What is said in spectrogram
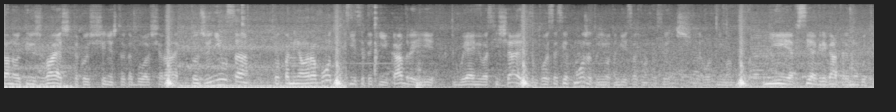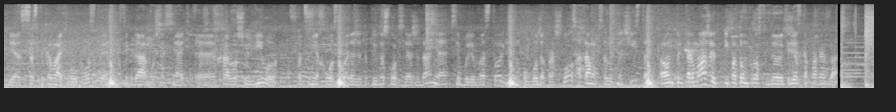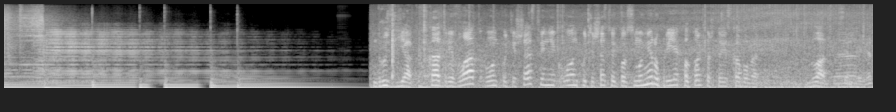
заново переживаешь, такое ощущение, что это было вчера. Тот женился, тот поменял работу, есть и такие кадры, и как бы, я ими восхищаюсь. Твой сосед может, у него там есть возможность, я вот не могу. Не все агрегаторы могут тебе состыковать лоукосты. Всегда можно снять э, хорошую виллу по цене хостела. Даже это превзошло все ожидания, все были в восторге. Полгода прошло, а там абсолютно чисто. А он притормаживает и потом просто дает резко по газам. Друзья, в кадре Влад, он путешественник, он путешествует по всему миру, приехал только что из Кабо-Верде. Влад, Всем э, привет.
